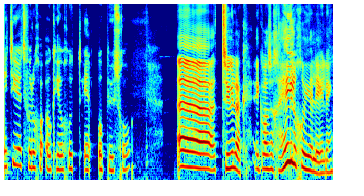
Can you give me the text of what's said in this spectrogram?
Deed u het vroeger ook heel goed in, op uw school? Eh, tuurlijk. Ik was een hele goede leerling.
